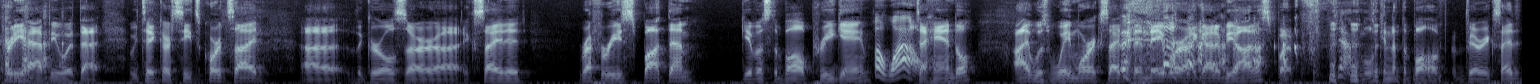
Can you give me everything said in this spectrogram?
pretty happy with that. We take our seats courtside. Uh, the girls are uh, excited. Referees spot them, give us the ball pre-game. Oh, wow. To handle. I was way more excited than they were. I got to be honest, but yeah, I'm looking at the ball, I'm very excited.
